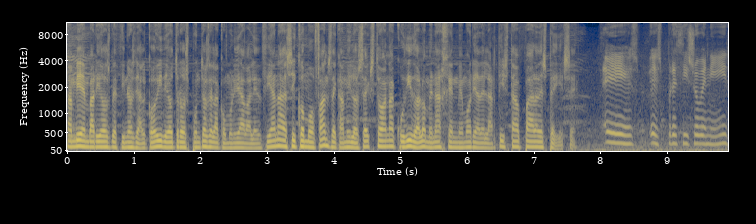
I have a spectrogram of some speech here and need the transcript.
También varios vecinos de Alcoy y de otros puntos de la comunidad valenciana, así como fans de Camilo VI, han acudido al homenaje en memoria del artista para despedirse. Es, preciso venir.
